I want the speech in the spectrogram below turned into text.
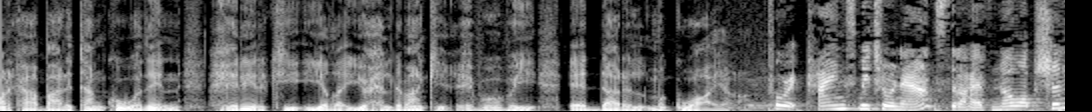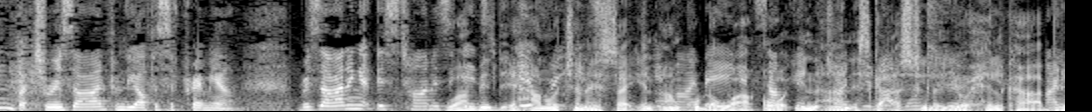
markaa baaritaan ku wadeen xiriirkii iyada iyo xildhibaankii ceeboobay ee darrell maguire. Waa mid i xanuujinaysa in aan ku dhawaaqo in aan iska casilayo xilka the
